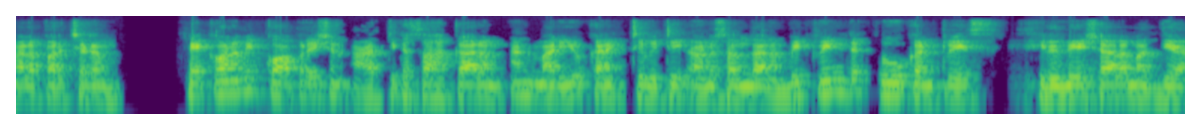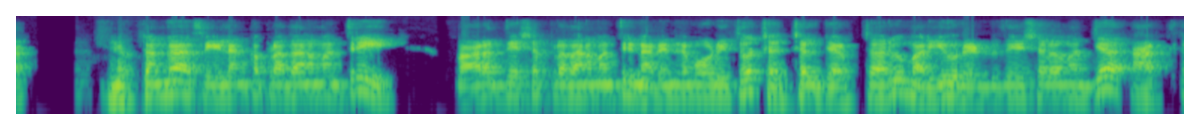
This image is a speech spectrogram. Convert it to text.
బలపరచడం. ఎకానమిక్ కోఆపరేషన్ ఆర్థిక సహకారం అండ్ మరియు కనెక్టివిటీ అనుసంధానం బిట్వీన్ ద టూ కంట్రీస్. ఇరు దేశాల మధ్య క్లుప్తంగా శ్రీలంక ప్రధానమంత్రి భారతదేశ ప్రధానమంత్రి నరేంద్ర మోడీతో చర్చలు జరుపుతారు. మరియు రెండు దేశాల మధ్య ఆర్థిక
